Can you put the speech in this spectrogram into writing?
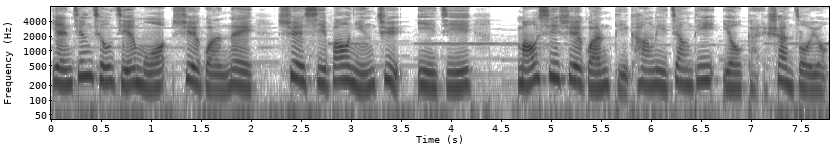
眼睛球结膜、血管内血细胞凝聚以及毛细血管抵抗力降低有改善作用。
